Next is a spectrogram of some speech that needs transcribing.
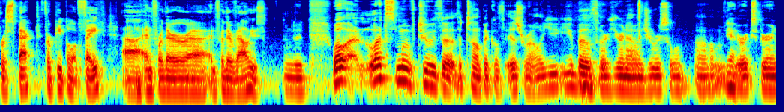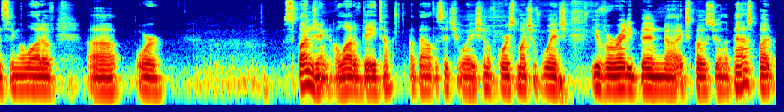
respect for people of faith and for their and for their values. Indeed. Well, uh, let's move to the, the topic of Israel. You you both are here now in Jerusalem. Um, yeah. You're experiencing a lot of, uh, or sponging a lot of data about the situation. Of course, much of which you've already been uh, exposed to in the past, but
